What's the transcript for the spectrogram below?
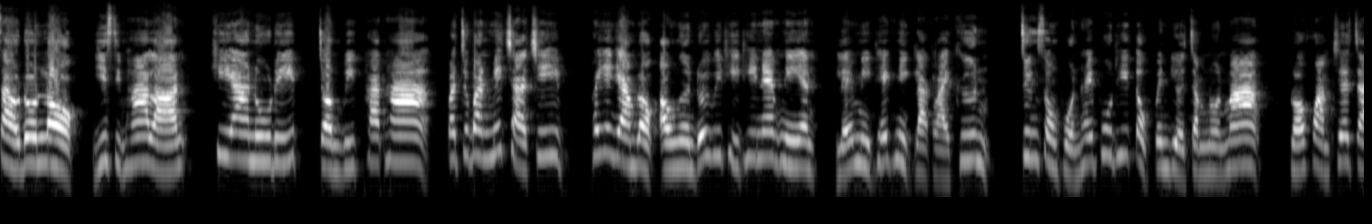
สาวโดนหลอก 25 ล้าน คีอานูรีฟจอห์นวิกภาค 5 ปัจจุบันมิจฉาชีพ พยายามหลอกเอาเงินด้วยวิธีที่แนบเนียน และมีเทคนิคหลากหลายขึ้น จึงส่งผลให้ผู้ที่ตกเป็นเหยื่อจำนวนมาก เพราะความเชื่อใจ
